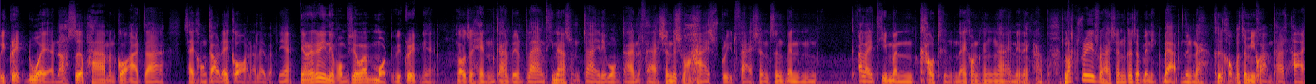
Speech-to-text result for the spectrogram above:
วิกฤตด้วยอะเนาะเสื้อผ้ามันก็อาจจะใส่ของเก่าได้ก่อนอะไรแบบนี้อย่างไรก็ดีเนี่ยผมเชื่อว่าหมดวิกฤตเนี่ยเราจะเห็นการเปลี่ยนแปลงที่น่าสนใจในวงการแฟชั่นโดยเฉพาะไฮสตรีทแฟชั่นซึ่งเป็นอะไรที่มันเข้าถึงได้ค่อนข้างง่ายเนี่ยนะครับลักชัวรี่แฟชั่นก็จะเป็นอีกแบบหนึ่งนะ คือเขาก็จะมีความท้าทาย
